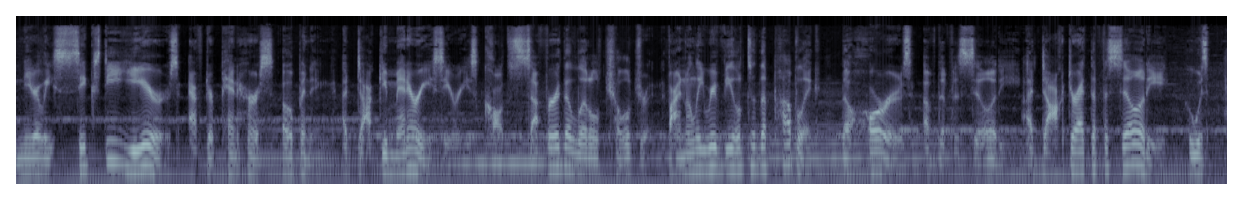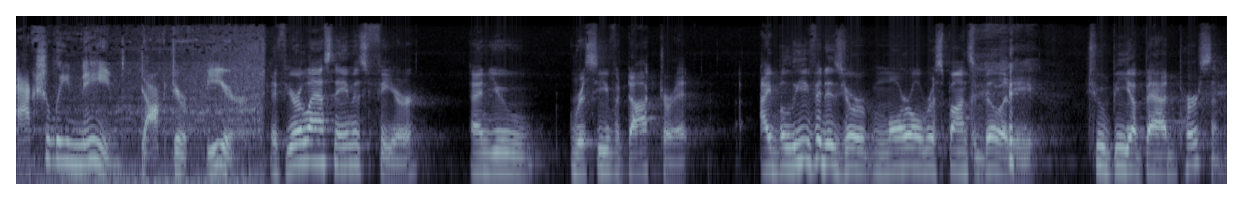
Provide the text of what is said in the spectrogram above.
nearly 60 years after Pennhurst's opening, a documentary series called Suffer the Little Children finally revealed to the public the horrors of the facility. A doctor at the facility who was actually named Dr. Fear If your last name is Fear and you receive a doctorate, I believe it is your moral responsibility to be a bad person.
